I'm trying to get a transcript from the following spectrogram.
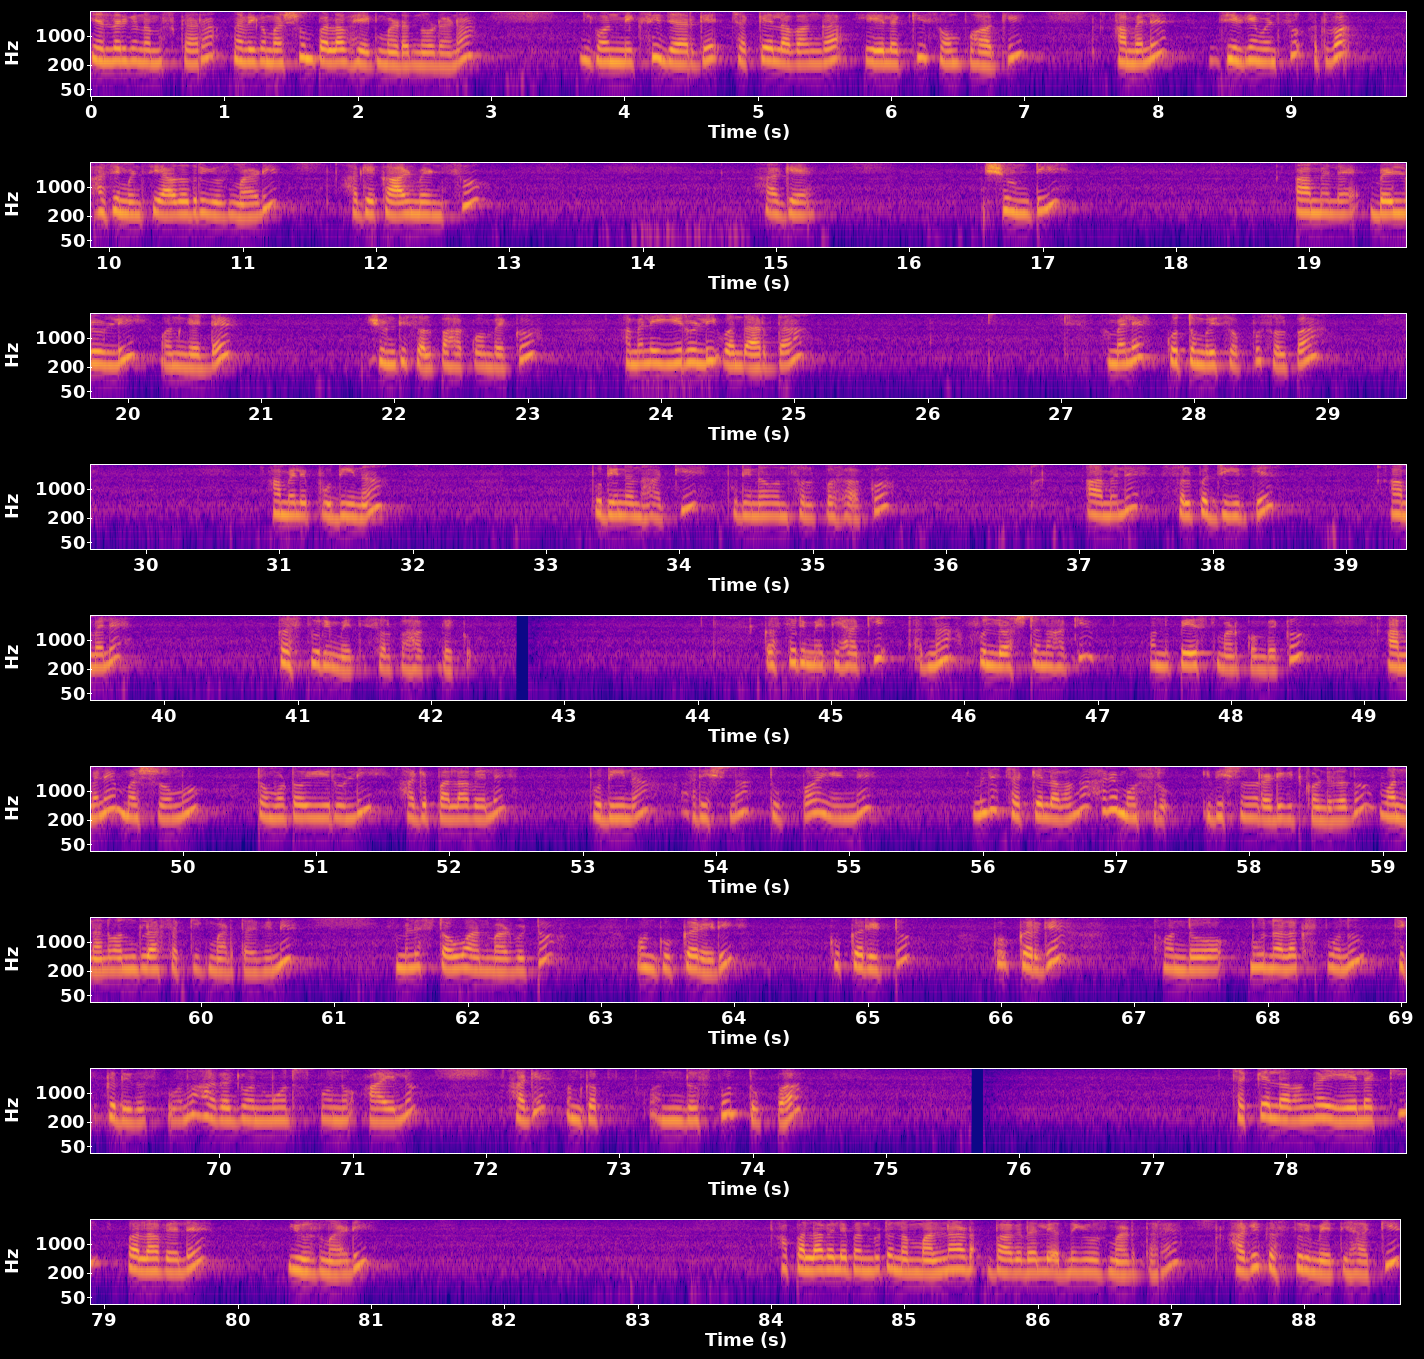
ಎಲ್ಲರಿಗೂ ನಮಸ್ಕಾರ. ನಾವೀಗ ಮಶ್ರೂಮ್ ಪಲಾವ್ ಹೇಗೆ ಮಾಡೋದು ನೋಡೋಣ. ಈಗ ಒಂದು ಮಿಕ್ಸಿ ಜಾರ್ಗೆ ಚಕ್ಕೆ, ಲವಂಗ, ಏಲಕ್ಕಿ, ಸೋಂಪು ಹಾಕಿ, ಆಮೇಲೆ ಜೀರಿಗೆ ಮೆಣಸು ಅಥವಾ ಹಸಿಮೆಣಸು ಯಾವುದಾದ್ರೂ ಯೂಸ್ ಮಾಡಿ, ಹಾಗೆ ಕಾಳು ಮೆಣಸು, ಹಾಗೆ ಶುಂಠಿ, ಆಮೇಲೆ ಬೆಳ್ಳುಳ್ಳಿ ಒಂದು ಗೆಡ್ಡೆ, ಶುಂಠಿ ಸ್ವಲ್ಪ ಹಾಕ್ಕೊಬೇಕು, ಆಮೇಲೆ ಈರುಳ್ಳಿ ಒಂದು ಅರ್ಧ, ಆಮೇಲೆ ಕೊತ್ತಂಬರಿ ಸೊಪ್ಪು ಸ್ವಲ್ಪ ಆಮೇಲೆ ಪುದೀನ. ಪುದೀನನ ಹಾಕಿ, ಪುದೀನ ಒಂದು ಸ್ವಲ್ಪ ಸಾಕು. ಆಮೇಲೆ ಸ್ವಲ್ಪ ಜೀರಿಗೆ, ಆಮೇಲೆ ಕಸ್ತೂರಿ ಮೇಥಿ ಸ್ವಲ್ಪ ಹಾಕಬೇಕು. ಕಸ್ತೂರಿ ಮೇತಿ ಹಾಕಿ ಅದನ್ನ ಫುಲ್ ಅಷ್ಟನ್ನು ಹಾಕಿ ಒಂದು ಪೇಸ್ಟ್ ಮಾಡ್ಕೊಬೇಕು. ಆಮೇಲೆ ಮಶ್ರೂಮು ಟೊಮೊಟೊ, ಈರುಳ್ಳಿ, ಹಾಗೆ ಪಲಾವ್ ಎಲೆ, ಪುದೀನ ಅರಿಶಿನ ತುಪ್ಪ, ಎಣ್ಣೆ, ಆಮೇಲೆ ಚಕ್ಕೆ, ಲವಂಗ, ಹಾಗೆ ಮೊಸರು. ಇದಿಷ್ಟು ರೆಡಿ ಇಟ್ಕೊಂಡಿರೋದು. ಒಂದು ನಾನು ಒಂದು ಗ್ಲಾಸ್ ಅಕ್ಕಿಗೆ ಮಾಡ್ತಾಯಿದ್ದೀನಿ ಆಮೇಲೆ ಸ್ಟವ್ ಆನ್ ಮಾಡಿಬಿಟ್ಟು ಒಂದು ಕುಕ್ಕರ್ ಇಡಿ. ಕುಕ್ಕರ್ ಇಟ್ಟು ಕುಕ್ಕರ್ಗೆ ಒಂದು ಮೂರು ನಾಲ್ಕು ಸ್ಪೂನು, ಚಿಕ್ಕದಿದು ಸ್ಪೂನು, ಹಾಗಾಗಿ ಒಂದು ಮೂರು ಸ್ಪೂನು ಆಯಿಲು, ಹಾಗೆ ಒಂದು ಕಪ್, ಒಂದು ಸ್ಪೂನ್ ತುಪ್ಪ. ಚಕ್ಕೆ ಲವಂಗ, ಏಲಕ್ಕಿ, ಪಲಾವ್ ಎಲೆ ಯೂಸ್ ಮಾಡಿ. ಆ ಪಲಾವ್ ಎಲೆ ಬಂದ್ಬಿಟ್ಟು ನಮ್ಮ ಮಲೆನಾಡು ಭಾಗದಲ್ಲಿ ಅದನ್ನ ಯೂಸ್ ಮಾಡ್ತಾರೆ. ಹಾಗೆ ಕಸ್ತೂರಿ ಮೇಥಿ ಹಾಕಿ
